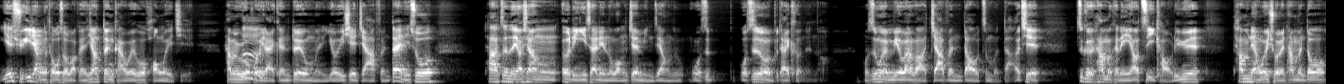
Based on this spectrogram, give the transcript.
也许一两个投手吧，可能像邓凯威或黄伟杰，他们如果回来，可能对我们有一些加分。但你说他真的要像二零一三年的王建民这样子，我是我是认为不太可能哦。我是认为没有办法加分到这么大，而且这个他们可能也要自己考虑，因为他们两位球员他们都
